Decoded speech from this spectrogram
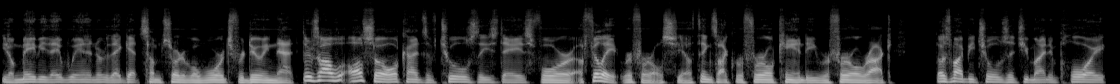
you know maybe they win or they get some sort of awards for doing that. There's all, also all kinds of tools these days for affiliate referrals. You know things like Referral Candy, Referral Rock. Those might be tools that you might employ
